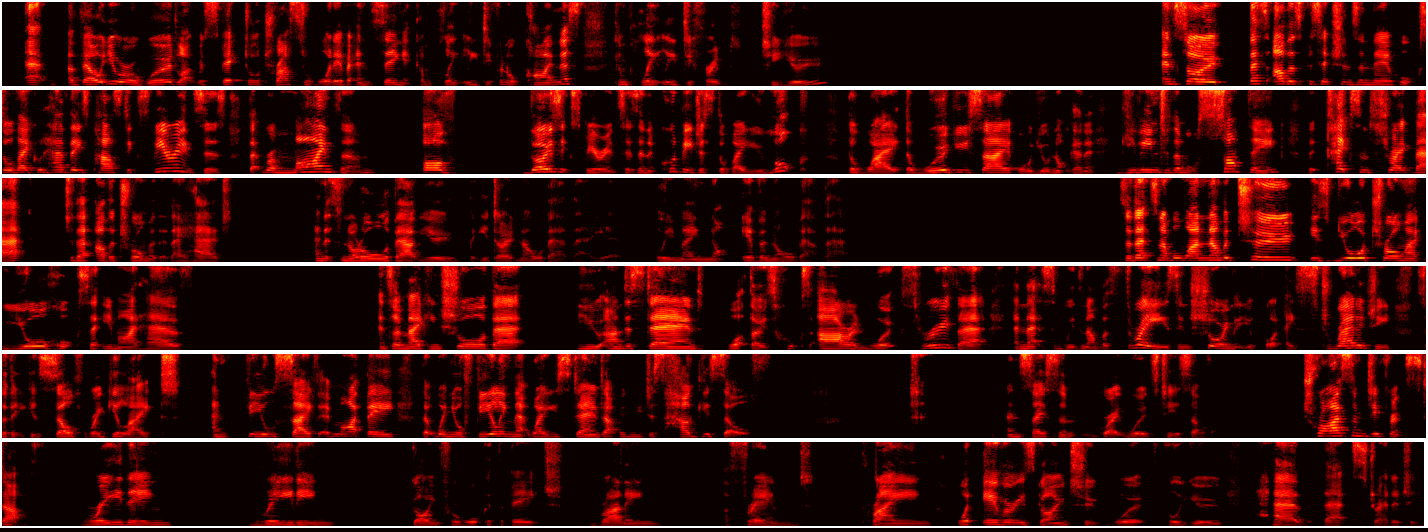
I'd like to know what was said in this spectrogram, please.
a value or a word like respect or trust or whatever and seeing it completely different or kindness completely different to you. And so that's others' perceptions and their hooks, or they could have these past experiences that remind them of those experiences. And it could be just the way you look, the way the word you say, or you're not going to give in to them, or something that takes them straight back to that other trauma that they had. And it's not all about you, but you don't know about that yet, or you may not ever know about that. So that's number one. Number two is your trauma, your hooks that you might have. And so making sure that you understand what those hooks are and work through that. And that's with number three is ensuring that you've got a strategy so that you can self regulate and feel safe. It might be that when you're feeling that way, you stand up and you just hug yourself and say some great words to yourself try some different stuff breathing, reading, going for a walk at the beach, running, a friend, praying, whatever is going to work for you, have that strategy.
